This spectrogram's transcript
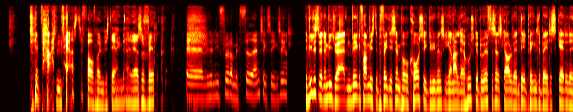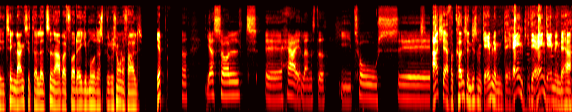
Det er bare den værste form for investering, der Det er så fedt. øh, hvis jeg lige flytter mit fede ansigt, så I kan se. Det vildeste ved den video er, at den virkelig fremviser det perfekte eksempel på, hvor kortsigtet vi mennesker generelt er. Husk, at du efter selv skal aflevere en del penge tilbage til skatte, da de ting langsigtet og lade tiden arbejde for dig, ikke imod deres spekulationer farligt. Yep. Jeg solgte øh, her et eller andet sted i to... Se- Aktier er for content ligesom gambling, men det er ren, det er ren gambling, det her.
